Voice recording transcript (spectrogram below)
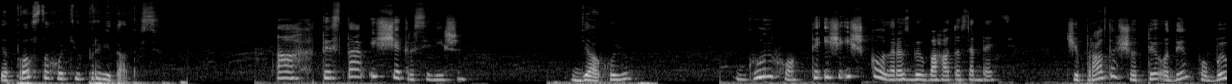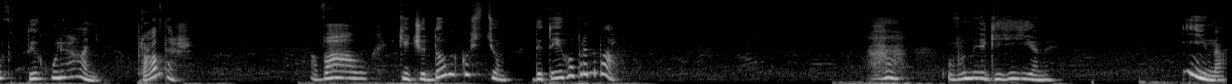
Я просто хотів привітатись. Ах, ти став іще красивішим. Дякую. Гунхо, ти іще із школи розбив багато сердець. Чи правда, що ти один побив тих хуліганів? Правда ж? Вау, який чудовий костюм! Де ти його придбав? Ха, вони як гієни. Іна,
